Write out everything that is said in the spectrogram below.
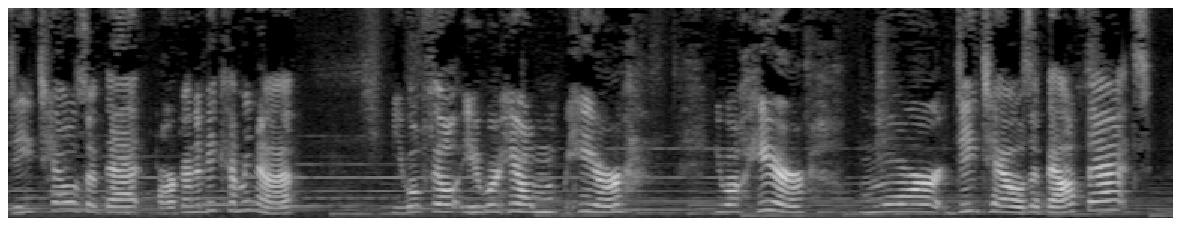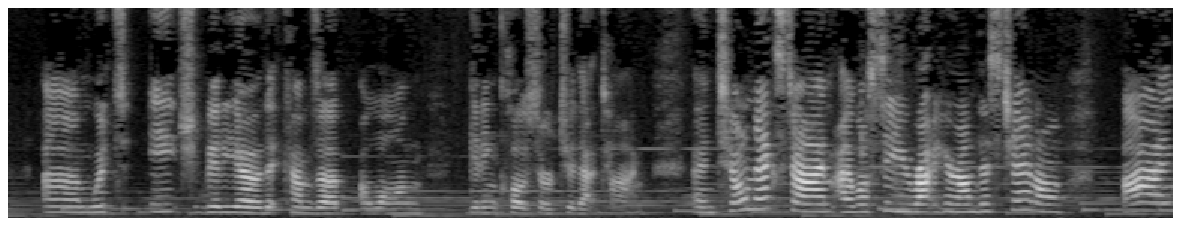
details of that are going to be coming up you will feel you will hear hear you will hear more details about that um, with each video that comes up along getting closer to that time. Until next time, I will see you right here on this channel. Bye.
